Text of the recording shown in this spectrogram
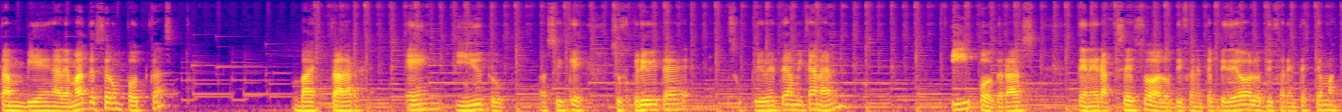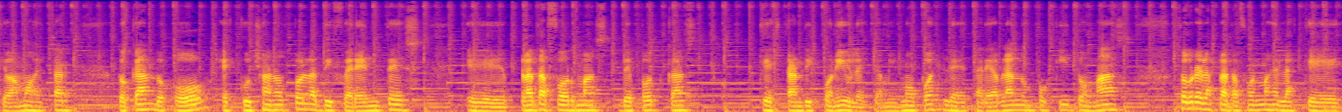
también, además de ser un podcast, va a estar en YouTube. Así que suscríbete, suscríbete a mi canal y podrás tener acceso a los diferentes videos, a los diferentes temas que vamos a estar tocando o escúchanos por las diferentes eh, plataformas de podcast que están disponibles. Ya mismo pues les estaré hablando un poquito más sobre las plataformas en las que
